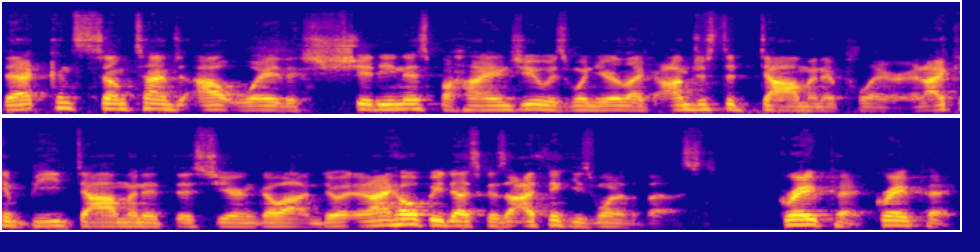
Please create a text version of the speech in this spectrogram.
That can sometimes outweigh the shittiness behind you. Is when you're like, I'm just a dominant player and I can be dominant this year and go out and do it. And I hope he does because I think he's one of the best. Great pick, great pick.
